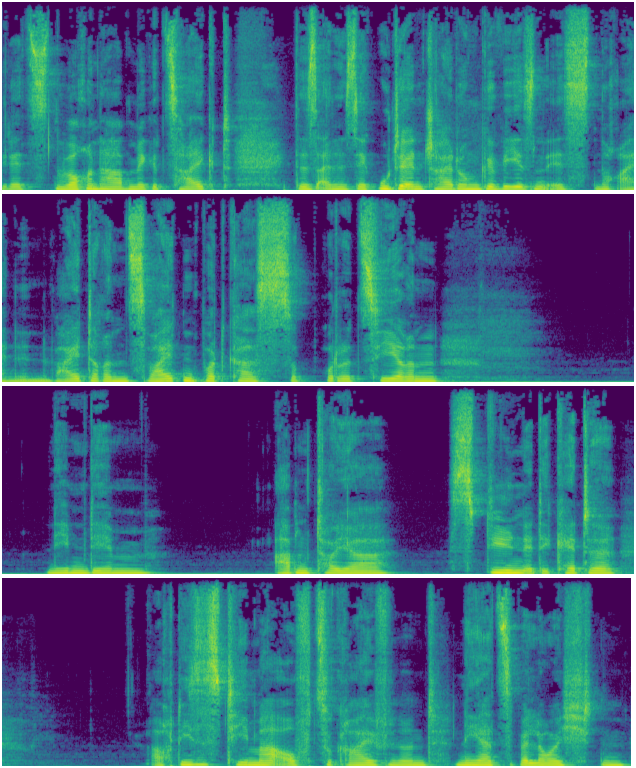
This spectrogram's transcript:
die letzten Wochen haben mir gezeigt, dass es eine sehr gute Entscheidung gewesen ist, noch einen weiteren zweiten Podcast zu produzieren. Neben dem Abenteuer Stilen Etikette auch dieses Thema aufzugreifen und näher zu beleuchten.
